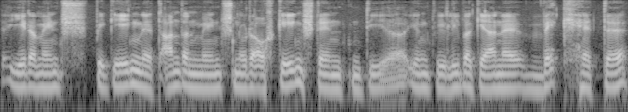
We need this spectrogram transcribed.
Jeder Mensch begegnet anderen Menschen oder auch Gegenständen, die er irgendwie lieber gerne weg hätte.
